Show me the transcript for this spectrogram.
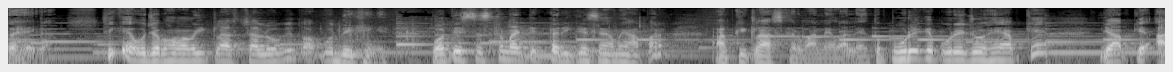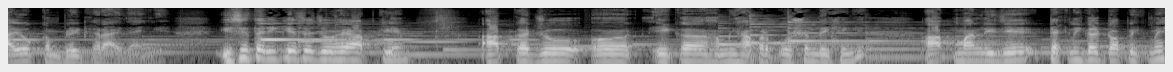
रहेगा। ठीक है, वो जब हमारी क्लास चालू होगी तो आप वो देखेंगे। बहुत ही सिस्टमेटिक तरीके से हम यहाँ पर आपकी क्लास करवाने वाले हैं। तो पूरे के पूरे जो हैं आपके, ये आपके आयोग कंप्लीट कराए जाएँगे। इसी तरीके से जो है आपके, आपका जो एक हम यहाँ पर पोर्शन देखेंगे। आप मान लीजिए टेक्निकल टॉपिक में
